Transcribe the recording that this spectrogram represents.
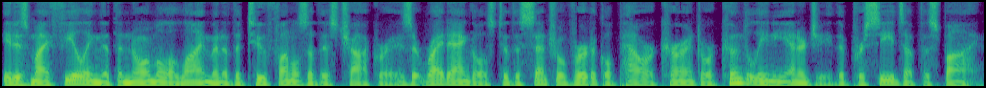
it is my feeling that the normal alignment of the two funnels of this chakra is at right angles to the central vertical power current or kundalini energy that proceeds up the spine.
